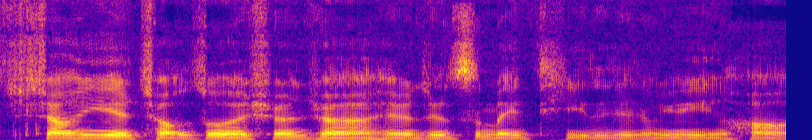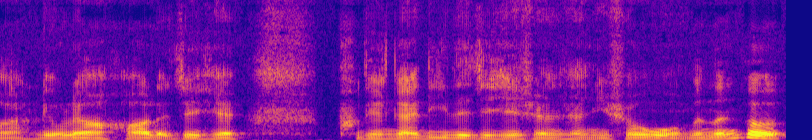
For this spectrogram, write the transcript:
商业炒作、宣传，还有这个自媒体的这种运营号啊、流量号的这些铺天盖地的这些宣传，你说我们能够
